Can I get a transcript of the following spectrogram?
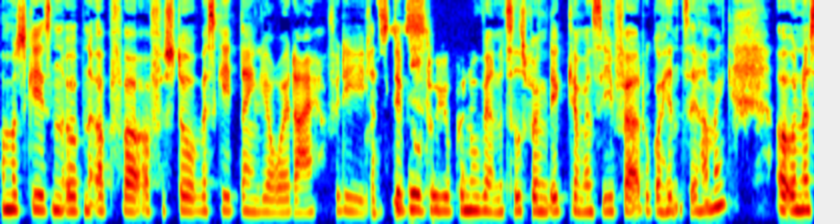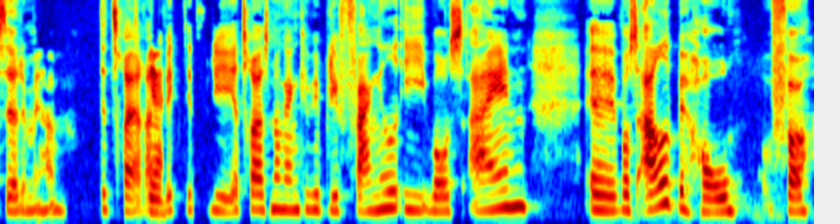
og måske sådan åbne op for at forstå, hvad skete der egentlig over i dig. Fordi Præcis. det ved du jo på nuværende tidspunkt ikke, kan man sige, før du går hen til ham, ikke? Og undersøger det med ham. Det tror jeg er ret ja. vigtigt, fordi jeg tror også nogle gange kan vi blive fanget i vores egen, øh, vores eget behov for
